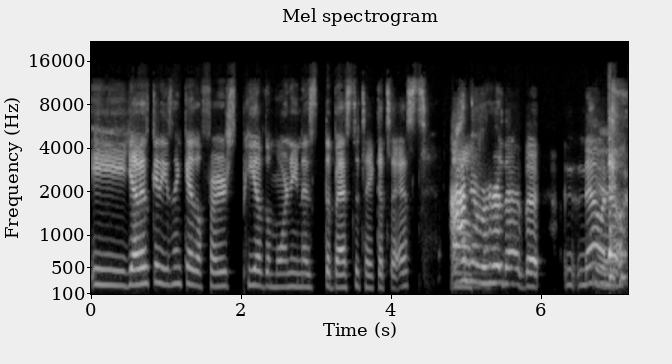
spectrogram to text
Y ya ves que dicen que the first pee of the morning is the best to take a test. I um, never heard that, but no, yeah. no.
